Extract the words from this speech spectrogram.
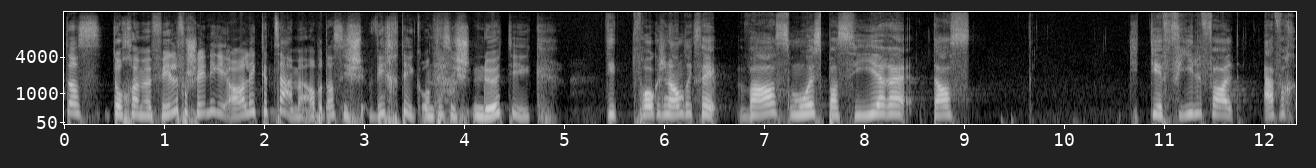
das, da kommen viele verschiedene Anliegen zusammen, aber das ist wichtig und das ist nötig die Frage ist eine andere. Was muss passieren, dass die, die Vielfalt einfach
